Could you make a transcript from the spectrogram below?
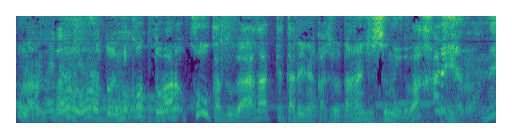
そうなんだ。うん、うんとニコッと笑う口角が上がってたりなんかすると安心するんだけど、分かれへんもんね。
